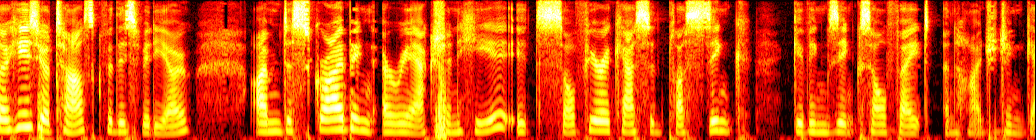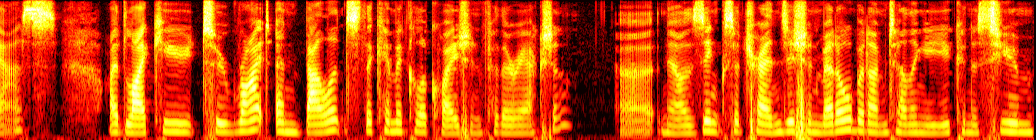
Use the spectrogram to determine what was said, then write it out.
So here's your task for this video. I'm describing a reaction here. It's sulfuric acid plus zinc giving zinc sulfate and hydrogen gas. I'd like you to write and balance the chemical equation for the reaction. Uh, now zinc's a transition metal but I'm telling you you can assume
